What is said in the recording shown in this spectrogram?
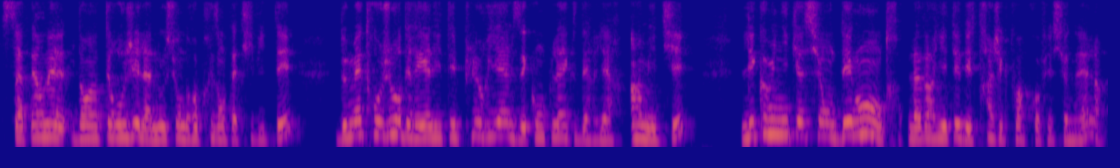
Ça permet d'interroger la notion de représentativité, de mettre au jour des réalités plurielles et complexes derrière un métier. Les communications démontrent la variété des trajectoires professionnelles,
